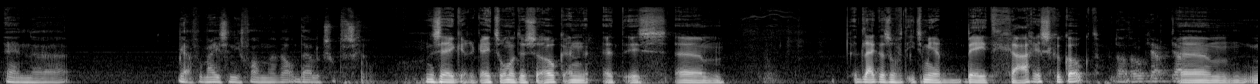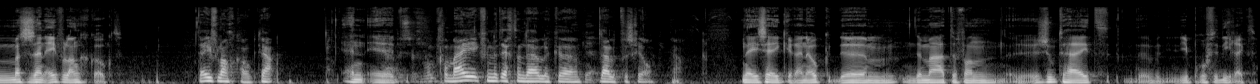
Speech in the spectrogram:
En eh, ja, voor mij is in ieder geval wel een duidelijk zoetverschil. Zeker, ik eet ze ondertussen ook. En het is... ehm, het lijkt alsof het iets meer beetgaar is gekookt. Dat ook, ja. Ehm, maar ze zijn even lang gekookt. Even lang gekookt, ja. En eh, Ja, dus voor, mij, ik vind het echt een duidelijk, eh, duidelijk verschil. Ja. nee, zeker. En ook de, de mate van eh, zoetheid, je proeft het direct.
